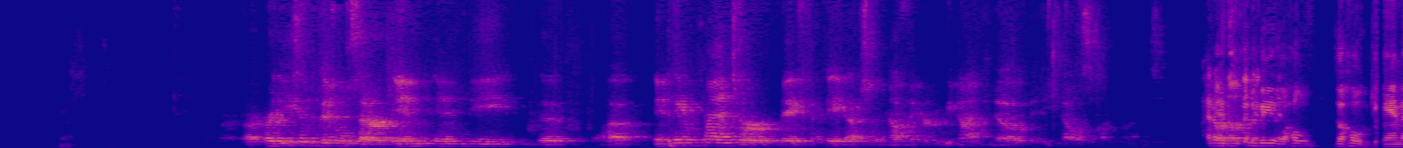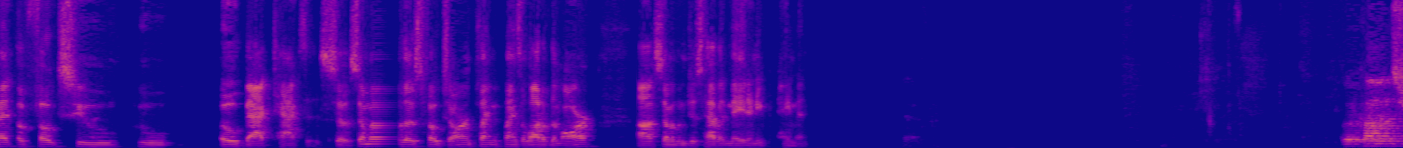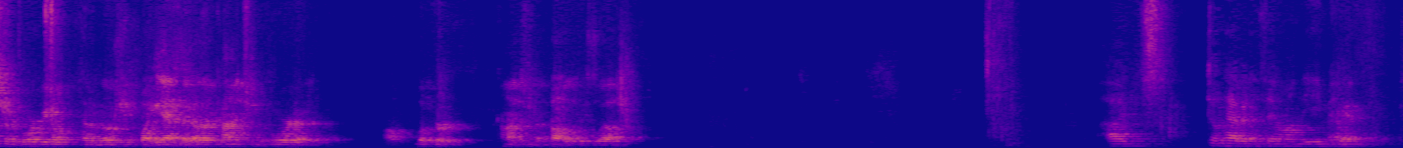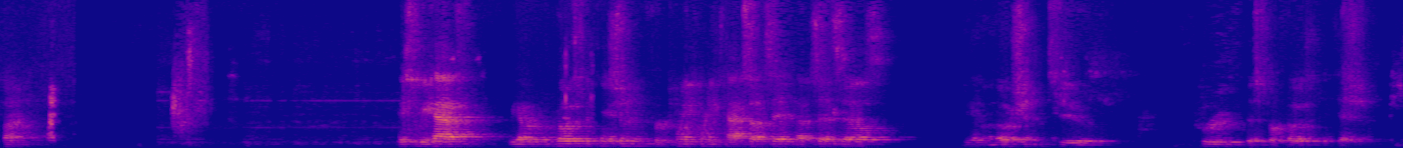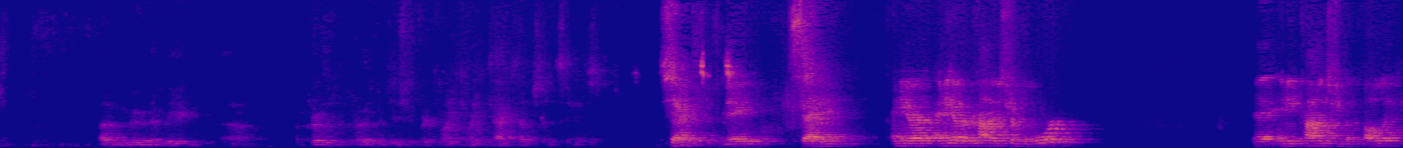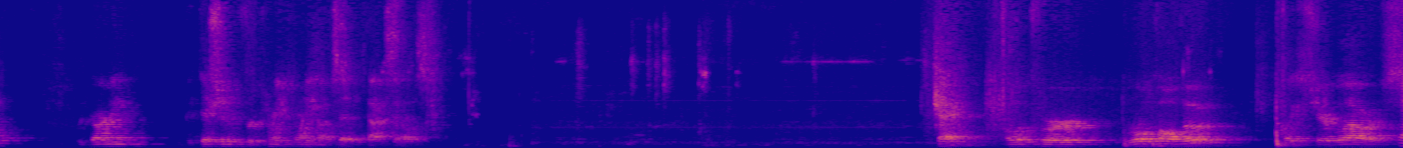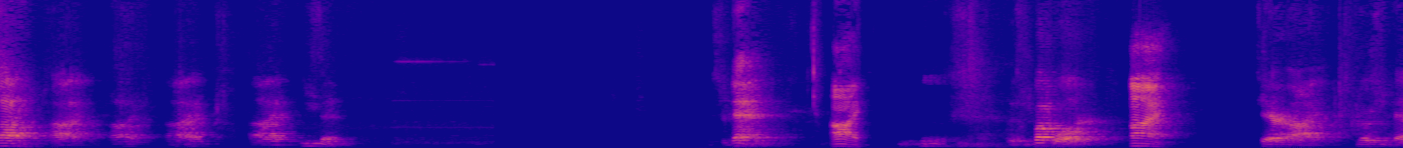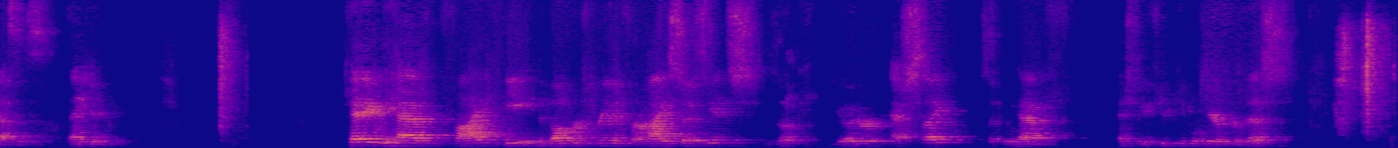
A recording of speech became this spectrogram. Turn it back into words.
Are, are these individuals that are in, in the, the, uh, in payment plans or they have paid absolutely nothing or do we not know the details on, on these? I don't it's know. going to be the whole the whole gamut of folks who who owe back taxes. So some of those folks are in payment plans. A lot of them are. Uh, some of them just haven't made any payment. Other comments from the board? We don't have a motion quite yet, but other comments from the board? I'll look for comments from the public as well. I don't have anything on the email. Okay, fine. Okay, so we have, we have a proposed petition for 2020 tax upset, upset sales. We have a motion to approve this proposed petition? I move that we approve the proposed petition for 2020 tax subsidy sales. Second. Made, second. Any, other- any other comments from the board? Any comments from the public regarding the petition for 2020 upset tax sales? Okay, I'll look for roll call vote. Vice Chair Blowers. Aye. Aye. Aye. Aye. Aye. Ethan. Mr. Den. Aye. Mr. Buckwalter. Aye. Chair, aye. Motion passes. Thank you. Okay, we have five B, Developers Agreement for High Associates, Zook, Yoder, Esh site. Looks like we have potentially a few people here for this.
